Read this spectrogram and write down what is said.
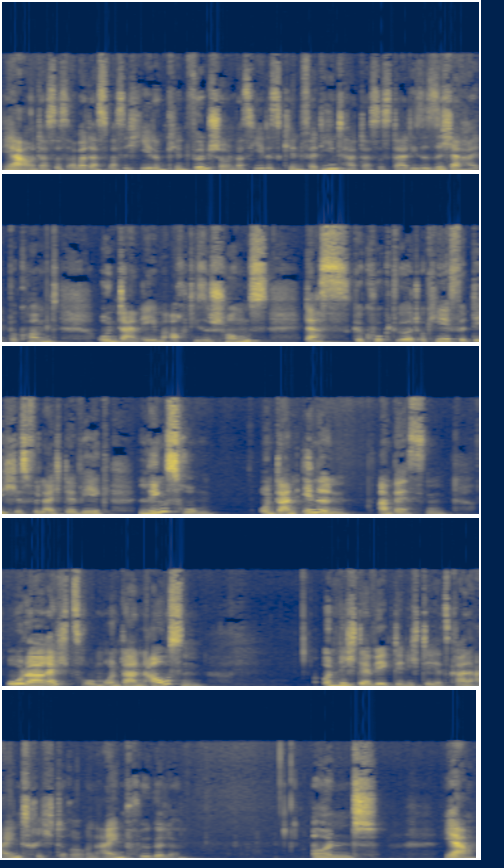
ja, und das ist aber das, was ich jedem Kind wünsche und was jedes Kind verdient hat, dass es da diese Sicherheit bekommt und dann eben auch diese Chance, dass geguckt wird, okay, für dich ist vielleicht der Weg links rum und dann innen am besten oder rechts rum und dann außen und nicht der Weg, den ich dir jetzt gerade eintrichtere und einprügele. Und ja,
